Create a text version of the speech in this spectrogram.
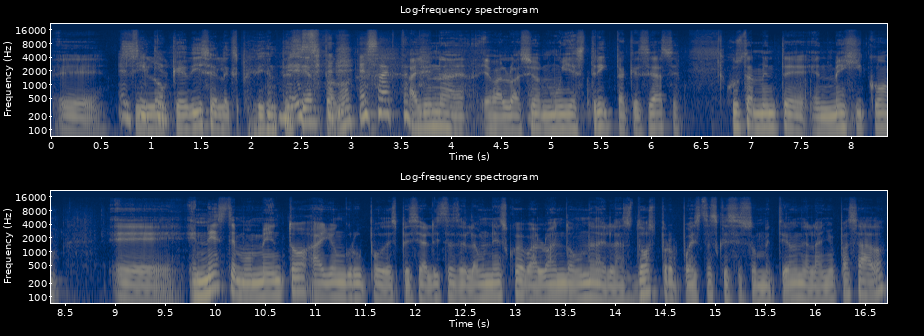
eh, si lo que dice el expediente es, cierto, ¿no? Exacto. Hay una evaluación muy estricta que se hace. Justamente en México eh, en este momento hay un grupo de especialistas de la UNESCO evaluando una de las dos propuestas que se sometieron el año pasado,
